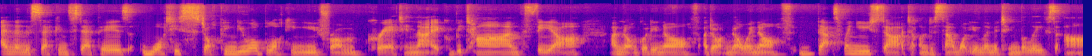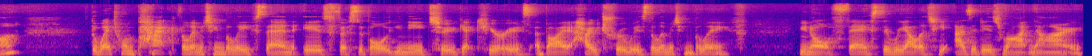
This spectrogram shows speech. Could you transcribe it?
And then the second step is what is stopping you or blocking you from creating that? It could be time, fear, I'm not good enough, I don't know enough. That's when you start to understand what your limiting beliefs are. The way to unpack the limiting beliefs then is first of all, you need to get curious about how true is the limiting belief you know, face the reality as it is right now.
